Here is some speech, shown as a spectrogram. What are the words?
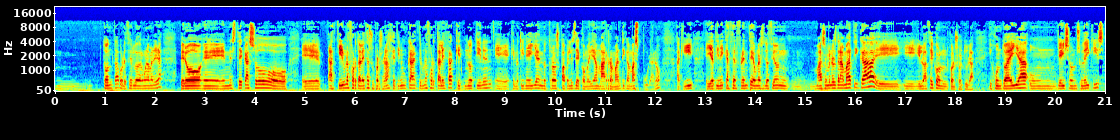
Mm, tonta, por decirlo de alguna manera, pero eh, en este caso eh, adquiere una fortaleza su personaje, tiene un carácter, una fortaleza que no tienen, eh, que no tiene ella en otros papeles de comedia más romántica, más pura, ¿no? Aquí ella tiene que hacer frente a una situación más o menos dramática y, lo hace con, soltura. Y junto a ella un Jason Sudeikis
